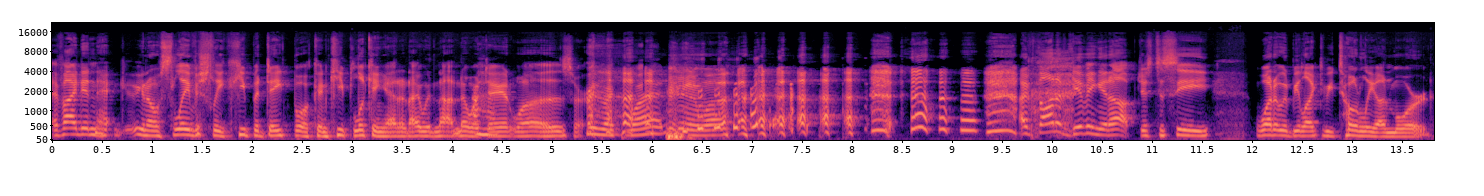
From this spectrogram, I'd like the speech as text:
If I didn't, you know, slavishly keep a date book and keep looking at it, I would not know what uh-huh. day it was. Or You're like what? I've thought of giving it up just to see what it would be like to be totally unmoored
